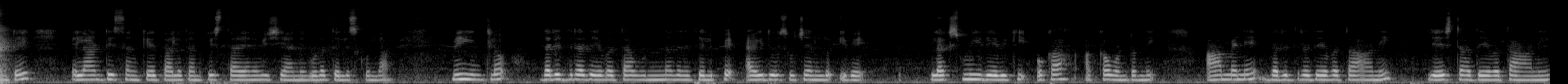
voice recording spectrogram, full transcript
ఉంటే ఎలాంటి సంకేతాలు కనిపిస్తాయనే విషయాన్ని కూడా తెలుసుకుందాం. మీ ఇంట్లో దరిద్ర దేవత ఉన్నదని తెలిపే ఐదు సూచనలు ఇవే. లక్ష్మీదేవికి ఒక అక్క ఉంటుంది. ఆమెనే దరిద్ర దేవత అని జ్యేష్ఠ దేవత అని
